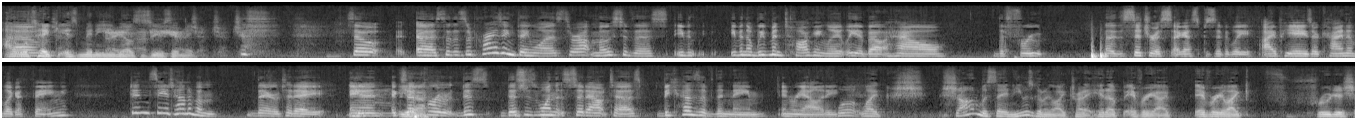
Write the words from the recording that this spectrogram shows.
I will Um, take as many emails as you send me. So, uh, so the surprising thing was throughout most of this, even even though we've been talking lately about how the fruit, uh, the citrus, I guess specifically IPAs are kind of like a thing, didn't see a ton of them there today. And except yeah. for this, this is one that stood out to us because of the name. In reality, Well, like Sh- Sean was saying, he was going to like try to hit up every I- every like fruitish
